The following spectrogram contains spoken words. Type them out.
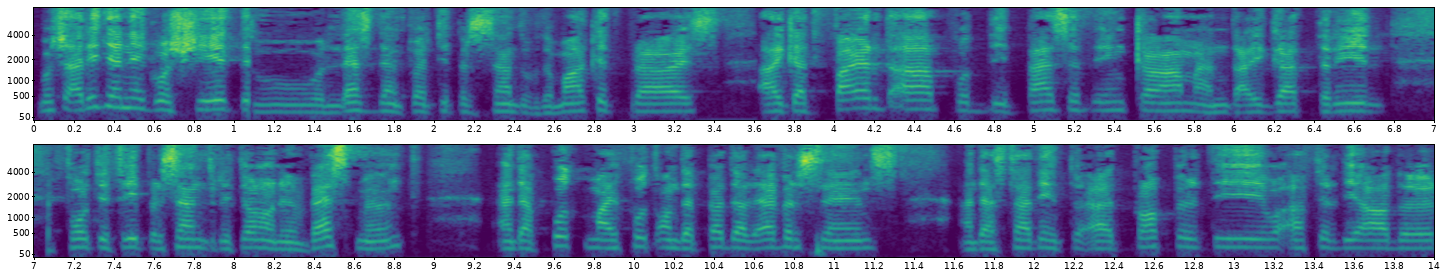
which I didn't negotiate to less than 20% of the market price. I got fired up with the passive income and I got real 43% return on investment. And I put my foot on the pedal ever since. And I started to add property after the other.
